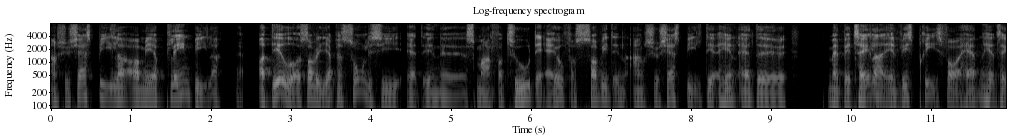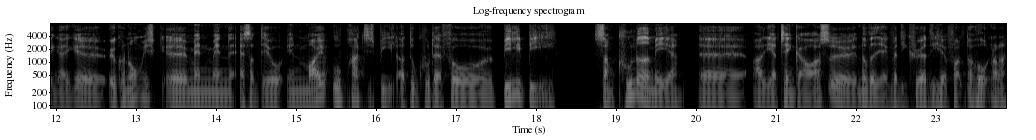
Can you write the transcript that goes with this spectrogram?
entusiastbiler og mere plain biler. Ja. Og derudover så vil jeg personligt sige, at en uh, Smart for 2, det er jo for så vidt en entusiastbil derhen, at uh, man betaler en vis pris for at have den her, tænker jeg ikke økonomisk, uh, men, men altså, det er jo en meget upraktisk bil, og du kunne da få billig bil, som kunne noget mere. Uh, og jeg tænker også, nu ved jeg ikke, hvad de kører, de her folk, der håner dig,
